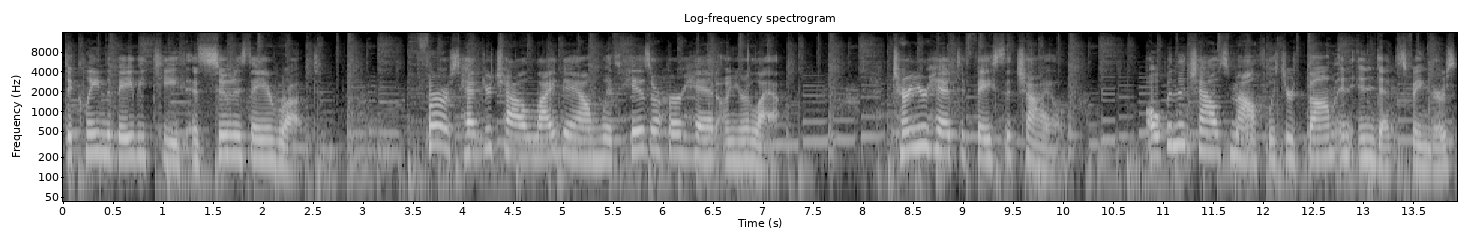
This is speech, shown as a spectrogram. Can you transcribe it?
to clean the baby teeth as soon as they erupt. First, have your child lie down with his or her head on your lap. Turn your head to face the child. Open the child's mouth with your thumb and index fingers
